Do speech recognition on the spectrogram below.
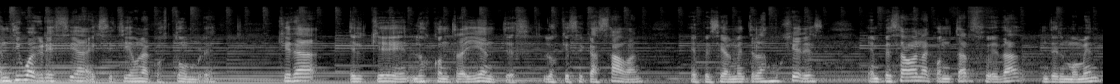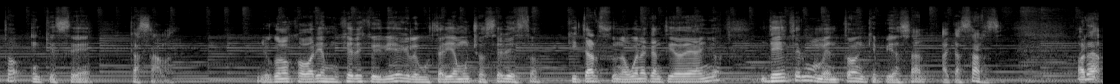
antigua Grecia existía una costumbre que era el que los contrayentes, los que se casaban, especialmente las mujeres, empezaban a contar su edad del momento en que se casaban. Yo conozco a varias mujeres que hoy día que les gustaría mucho hacer eso, quitarse una buena cantidad de años desde el momento en que empiezan a casarse. Ahora,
